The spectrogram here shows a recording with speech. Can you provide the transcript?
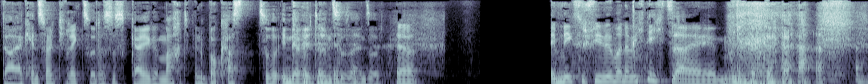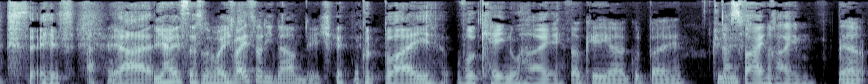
Da erkennst du halt direkt so, dass es geil gemacht, wenn du Bock hast, so in der Welt drin zu sein so. ja. Im nächsten Spiel will man nämlich nicht sein. Safe. Ja. Wie heißt das nochmal? Ich weiß nur die Namen nicht. Goodbye, Volcano High. Okay, ja, goodbye. Tschüss. Das war ein Reim. Ja.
